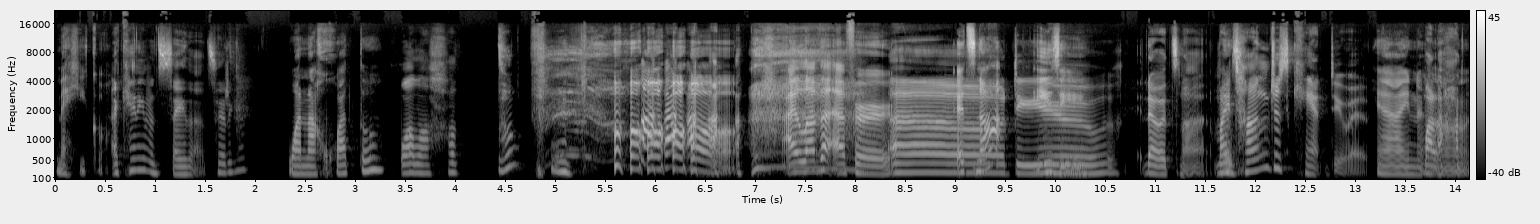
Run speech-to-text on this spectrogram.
Mexico. I can't even say that. Say it again. Guanajuato. Guanajuato. I love the effort. Oh, It's not easy. No, it's not. My It's- tongue just can't do it. yeah, I know.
